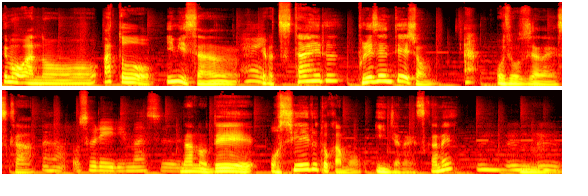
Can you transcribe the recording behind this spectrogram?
でもあのーあと意味さん、はいやっぱ伝えるプレゼンテーションあお上手じゃないですか。うん、恐れ入ります。なので教えるとかもいいんじゃないですかね。うんうんうん。うん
